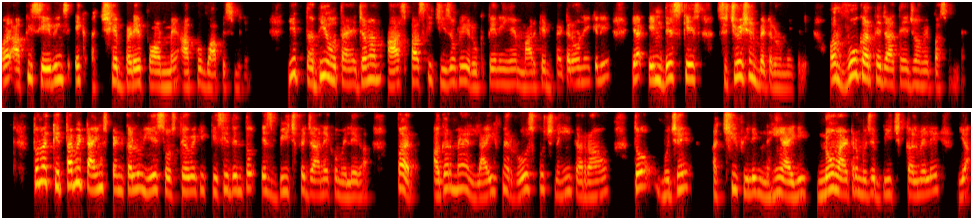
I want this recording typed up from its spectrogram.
और आपकी सेविंग्स एक अच्छे बड़े फॉर्म में आपको वापस मिलेंगी। ये तभी होता है जब हम आसपास की चीज़ों के लिए रुकते नहीं है मार्केट बेटर होने के लिए या in this case situation better होने के लिए और वो करते जाते हैं जो हमें पसंद है। तो मैं कितना भी टाइम स्पेंड कर लू, ये सोचते हुए कि किसी दिन तो इस बीच पे जाने को मिलेगा। पर अगर मैं लाइफ में रोज कुछ नहीं कर रहा हूँ तो मुझे अच्छी फीलिंग नहीं आएगी नो no मैटर मुझे बीच कल मिले या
